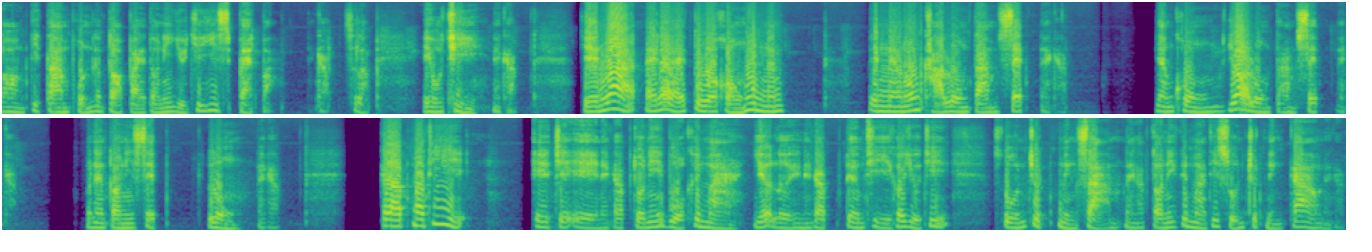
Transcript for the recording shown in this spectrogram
ลองติดตามผลกันต่อไปตอนนี้อยู่ที่ 28 บาทนะครับสำหรับ AOT นะครับเห็นว่าในหลาย ๆ ตัวของหุ้นนั้น เป็นแนวโน้มขาลงตามเซ็ตนะครับ ยังคงย่อลงตามเซ็ตนะครับ เพราะนั้นตอนนี้เซ็ตลงนะครับ กลับมาที่ AJA นะครับ ตัวนี้บวกขึ้นมาเยอะเลยนะครับ เดิมทีเขาอยู่ที่ 0.13 นะครับ ตอนนี้ขึ้นมาที่ 0.19 นะครับ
